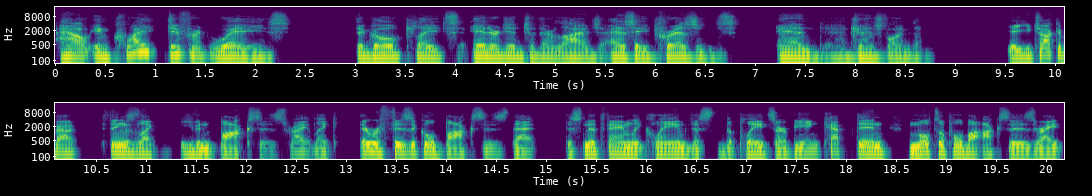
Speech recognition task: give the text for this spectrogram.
how, in quite different ways, the gold plates entered into their lives as a presence and uh, transformed them. Yeah, you talk about things like even boxes, right? Like there were physical boxes that the Smith family claimed this the plates are being kept in multiple boxes, right?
